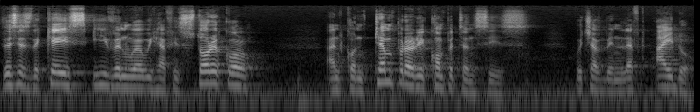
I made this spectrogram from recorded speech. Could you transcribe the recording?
This is the case even where we have historical and contemporary competencies which have been left idle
